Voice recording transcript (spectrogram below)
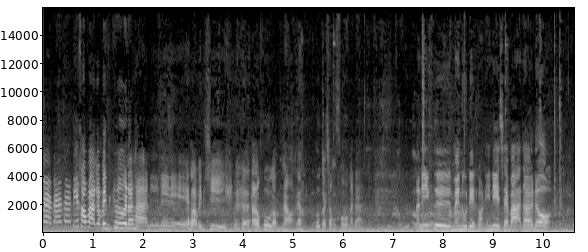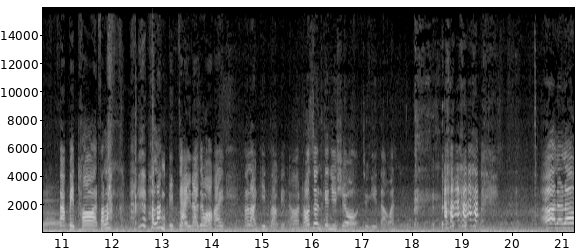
เด้เด้เด้นี่เข้ามากันเป็นคู่นะคะ นี่นี่นี่เราเป็นขี้เราคู่กับเนาะนะคู่กับชงโคก็ได้ อันนี้คือเมนูเด็ดของที่นี่ใช่ป่ะอาจารย์โดปากเป็ดทอดฝรั่งฝรั่งติดใจนะ จะบอกให้ฝรั่งกินปากเป็ดทอดทอดเส้น can you show to eat that one อ่าแล้วแล้ว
